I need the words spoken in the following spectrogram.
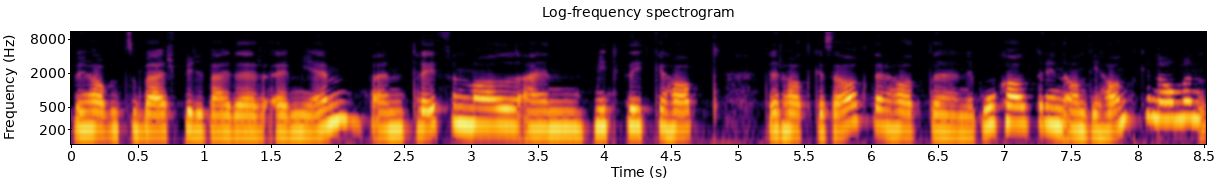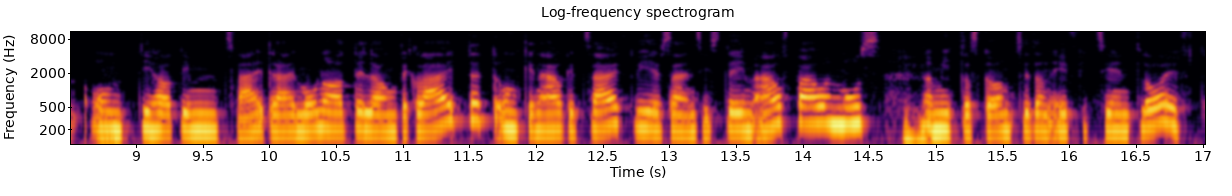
Wir haben zum Beispiel bei der MIM beim Treffen mal ein Mitglied gehabt, der hat gesagt, er hat eine Buchhalterin an die Hand genommen und mhm. die hat ihm zwei, drei Monate lang begleitet und genau gezeigt, wie er sein System aufbauen muss, mhm. damit das Ganze dann effizient läuft.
